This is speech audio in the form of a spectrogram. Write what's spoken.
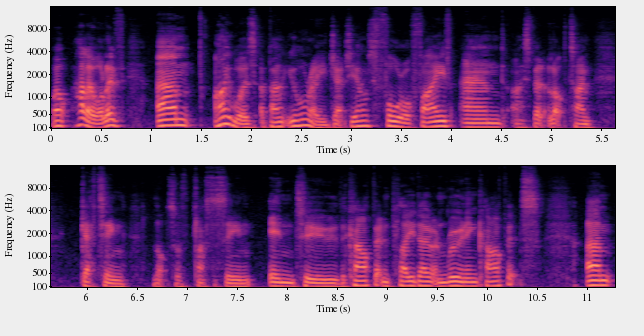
Well, hello, Olive. Um, I was about your age, actually. I was four or five, and I spent a lot of time getting lots of plasticine into the carpet and Play-Doh and ruining carpets. Um,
